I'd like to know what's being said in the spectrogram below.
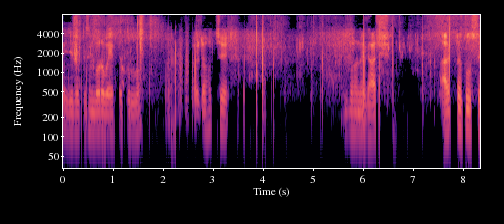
এই যে দেখতেছেন বড় ভাই একটা তুললো এটা হচ্ছে ধরনের ঘাস। আরেকটা তুলছে,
